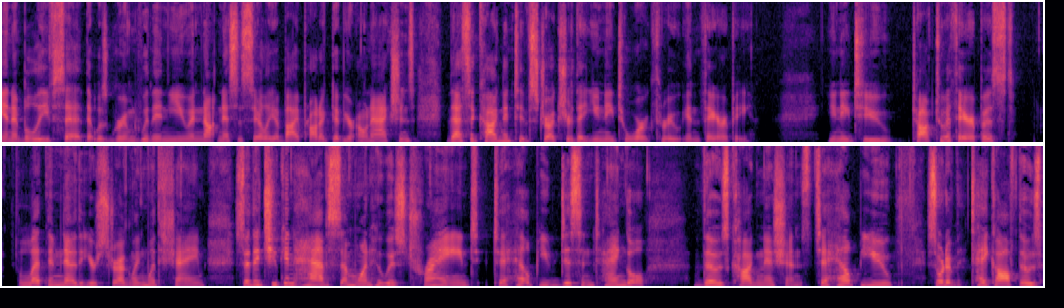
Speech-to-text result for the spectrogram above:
in a belief set that was groomed within you and not necessarily a byproduct of your own actions, that's a cognitive structure that you need to work through in therapy. You need to talk to a therapist let them know that you're struggling with shame so that you can have someone who is trained to help you disentangle those cognitions, to help you sort of take off those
